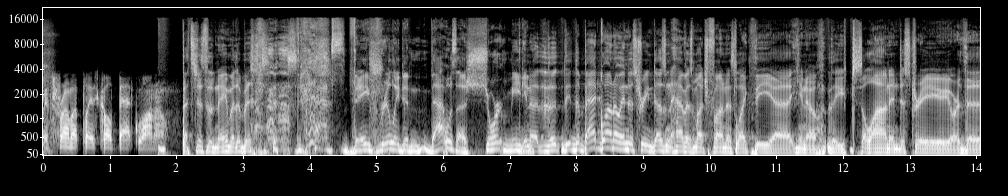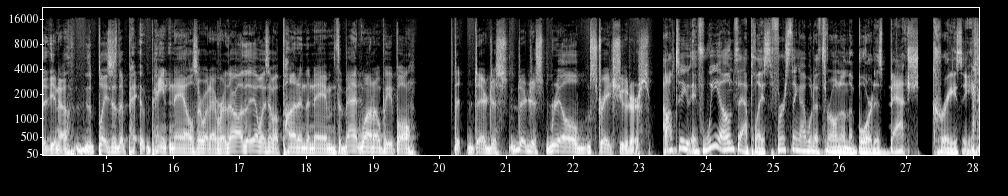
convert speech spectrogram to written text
it's from a place called Bat Guano. That's just the name of the business. That's they really didn't. That was a short meeting. You know, the, the the bad guano industry doesn't have as much fun as like the uh, you know the salon industry or the you know the places that pa- paint nails or whatever. They they always have a pun in the name. The bad guano people, they're just they're just real straight shooters. I'll tell you, if we owned that place, the first thing I would have thrown on the board is bat crazy.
